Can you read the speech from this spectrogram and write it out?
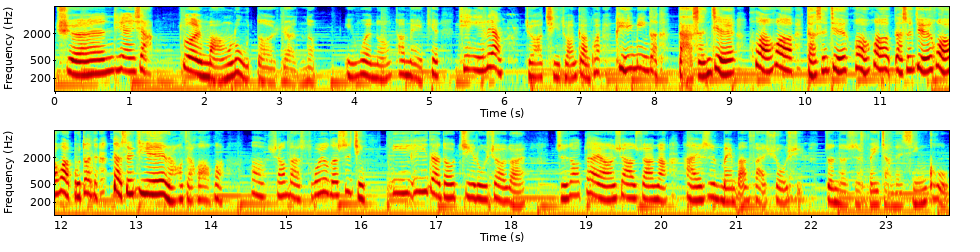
全天下最忙碌的人了。因为呢，他每天天一亮就要起床，赶快拼命的打绳结、画画、打绳结、画画、打绳结、画画，不断的打绳结，然后再画画。哦，想把所有的事情一一的都记录下来。直到太阳下山了，还是没办法休息，真的是非常的辛苦。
